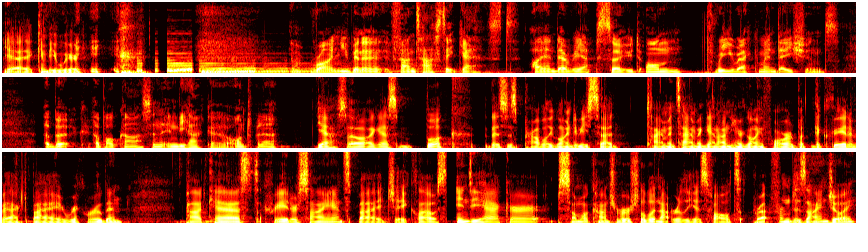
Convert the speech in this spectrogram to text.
Yeah it can be weird. Ryan you've been a fantastic guest. I end every episode on three recommendations. A book a podcast and an indie hacker entrepreneur. Yeah so i guess book this is probably going to be said time and time again on here going forward, but The Creative Act by Rick Rubin, podcast Creator Science by Jay Clouse, Indie Hacker, somewhat controversial, but not really his fault. Brett from Design Joy.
